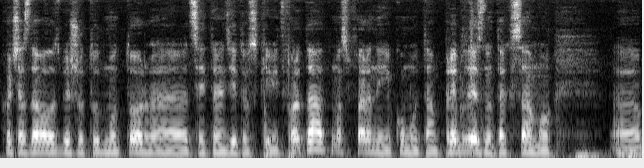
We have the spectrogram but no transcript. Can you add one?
Хоча здавалось би, що тут мотор е, цей транзитовський від Форда атмосферний, якому там приблизно так само е,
